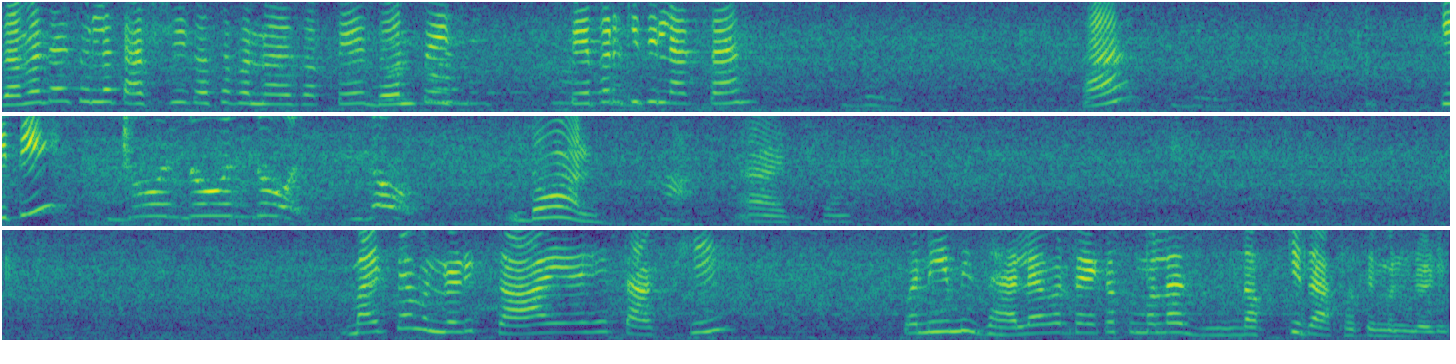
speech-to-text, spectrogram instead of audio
जमत आहे तुला ताक्षी कसं बनवायचं लागते दोन पेज पेपर किती लागतात? हां किती? दोन दोन दोन दोन. दोन. अच्छा. माहीत नाही मंडळी काय आहे ताक्षी? पण हे मी झाल्यावर नाही का तुम्हाला नक्की दाखवते मंडळी.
